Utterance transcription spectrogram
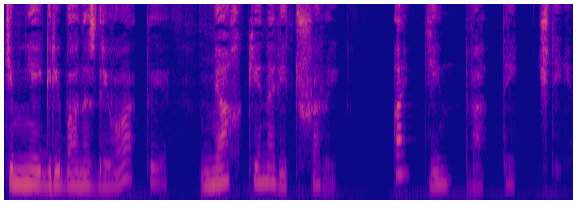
темнее гриба ноздреватые, мягкие на вид шары. Один, два, три, четыре.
